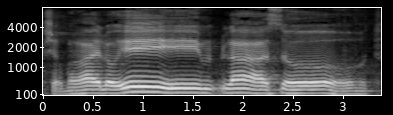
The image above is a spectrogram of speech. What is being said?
אשר ברא אלוהים לעשות.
